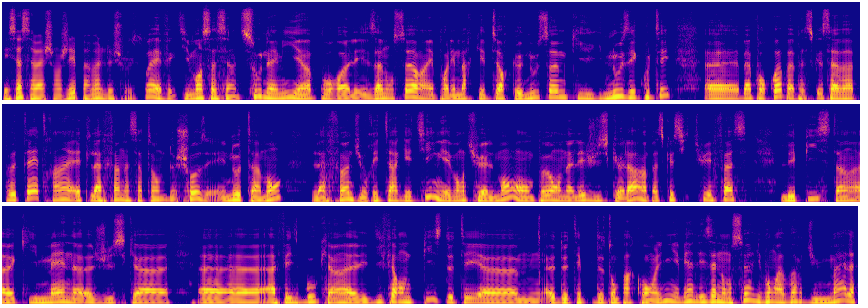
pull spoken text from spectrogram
et ça, ça va changer pas mal de choses. Ouais, effectivement, ça c'est un tsunami hein, pour euh, les annonceurs hein, et pour les marketeurs que nous sommes qui nous écoutez. Euh, bah pourquoi? Bah Parce que ça va peut-être hein, être la fin d'un certain nombre de choses et notamment la fin du retargeting. Éventuellement, on peut en aller jusque-là parce que si tu effaces les pistes qui mènent jusqu'à Facebook, hein, les différentes pistes euh, de, tes- de ton parcours en ligne, eh bien, les annonceurs ils vont avoir du mal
